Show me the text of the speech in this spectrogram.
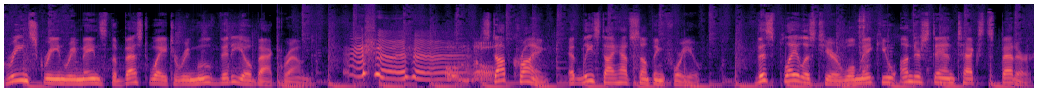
green screen remains the best way to remove video background. oh, no. Stop crying, at least I have something for you. This playlist here will make you understand texts better.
